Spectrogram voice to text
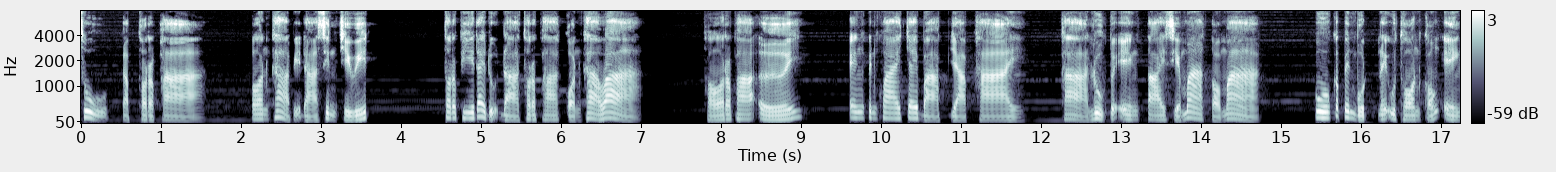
สู้กับทรพาก่อนฆ่าบิดาสิ้นชีวิต ทรพีได้ดุด่าทรพาก่อนฆ่าว่า ทรพาเอ๋ย เองเป็นควายใจบาปหยาบคายฆ่าลูกตัวเองตายเสียมากต่อมาก กูก็เป็นบุตรในอุทธรของเอง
